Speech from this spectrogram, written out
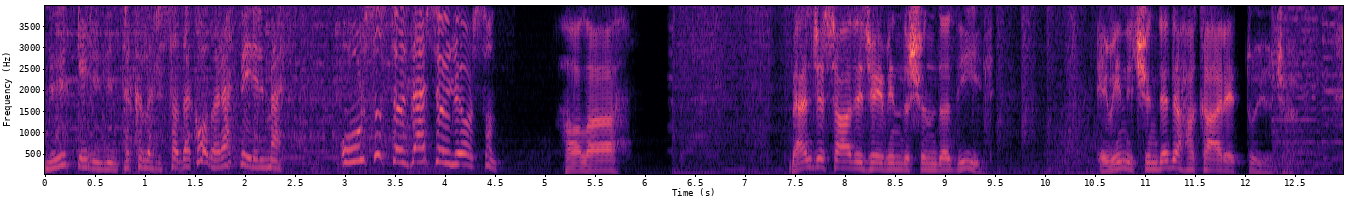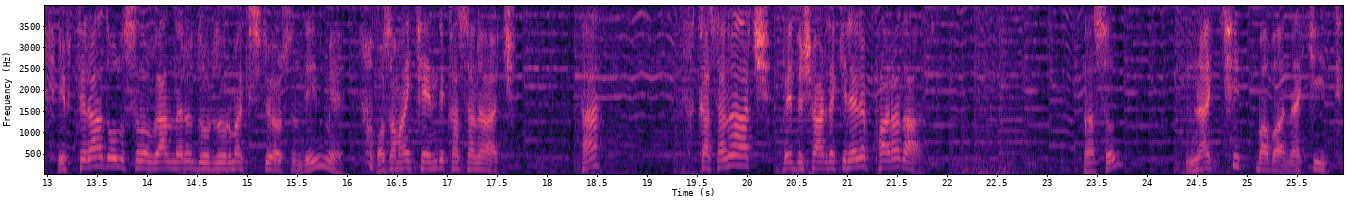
Büyük gelinin takıları sadaka olarak verilmez. Uğursuz sözler söylüyorsun. Hala. Bence sadece evin dışında değil. Evin içinde de hakaret duyacak. İftira dolu sloganları durdurmak istiyorsun değil mi? O zaman kendi kasanı aç. Ha? Kasanı aç ve dışarıdakilere para dağıt. Nasıl? Nakit baba nakit.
